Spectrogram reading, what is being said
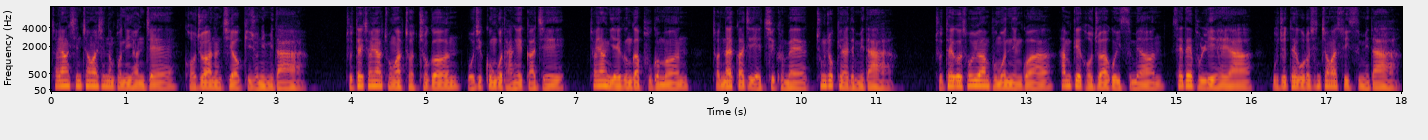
청약 신청하시는 분이 현재 거주하는 지역 기준입니다. 주택 청약 종합 저축은 모집 공고 당일까지, 청약 예금과 부금은 전날까지 예치 금액 충족해야 됩니다. 주택을 소유한 부모님과 함께 거주하고 있으면 세대 분리해야 무주택으로 신청할 수 있습니다.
